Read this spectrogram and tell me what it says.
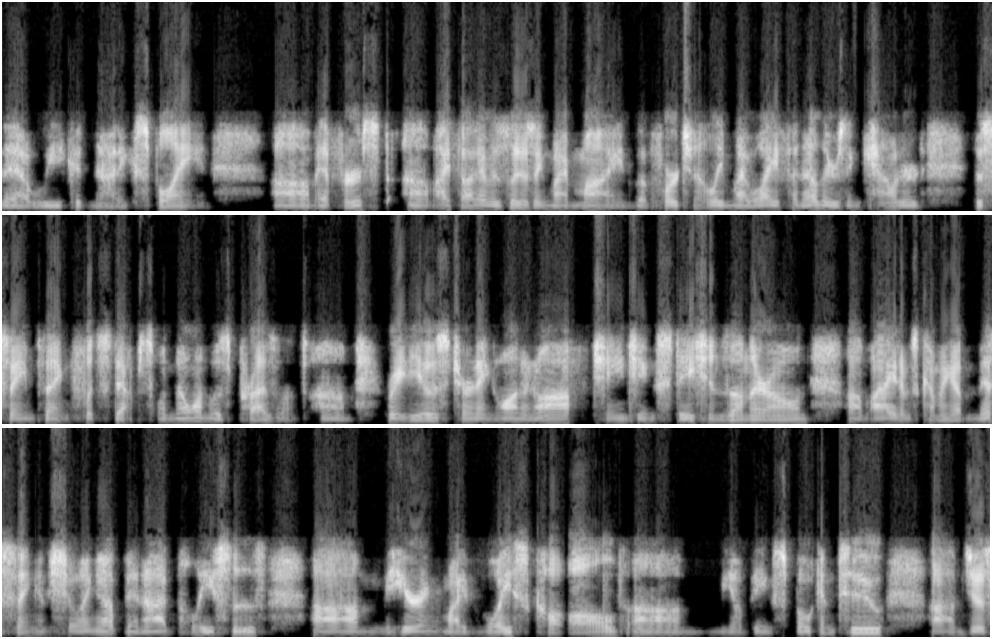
that we could not explain. Um, at first, um, I thought I was losing my mind, but fortunately, my wife and others encountered the same thing footsteps when no one was present, um, radios turning on and off, changing stations on their own, um, items coming up missing and showing up in odd places, um, hearing my voice called, um, you know, being spoken to, um, just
